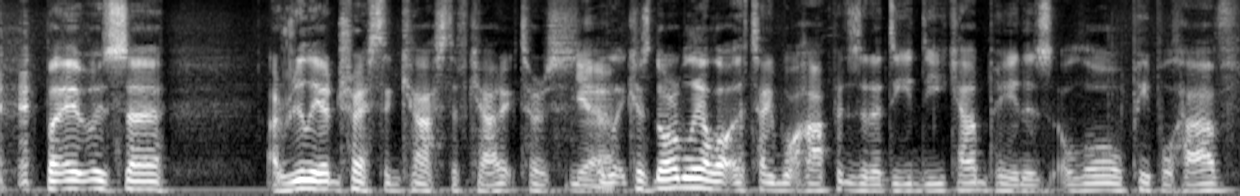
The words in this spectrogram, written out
but it was uh, a really interesting cast of characters. Yeah. Because normally a lot of the time what happens in a D&D campaign is although people have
